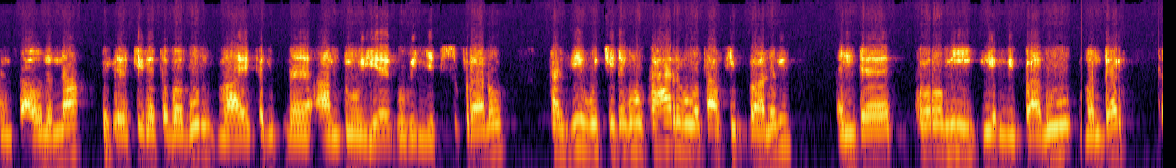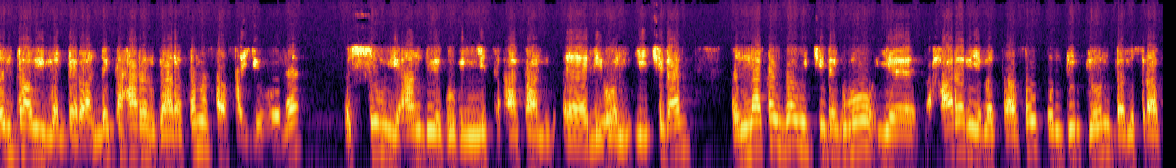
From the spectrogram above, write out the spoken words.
ህንፃውን እና ኪነ ጥበቡን ማየትም አንዱ የጉብኝት ስፍራ ነው። ከዚህ ውጭ ደግሞ ከሀረር ወጣ ሲባልም እንደ ኮሮሚ የሚባሉ መንደር ጥንታዊ መንደር አለ ከሀረር ጋር ተመሳሳይ የሆነ እሱም የአንዱ የጉብኝት አካል ሊሆን ይችላል እና ከዛ ውጭ ደግሞ የሀረር የመጣ ሰው ቁንዱዶን በምስራቅ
